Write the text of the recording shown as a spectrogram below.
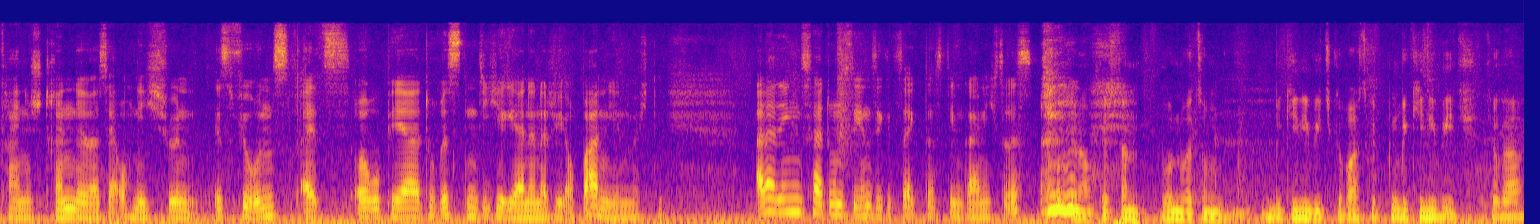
keine Strände, was ja auch nicht schön ist für uns als Europäer, Touristen, die hier gerne natürlich auch baden gehen möchten. Allerdings hat uns die Insel gezeigt, dass dem gar nicht so ist. Genau, gestern wurden wir zum Bikini Beach gebracht. Es gibt einen Bikini Beach sogar,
